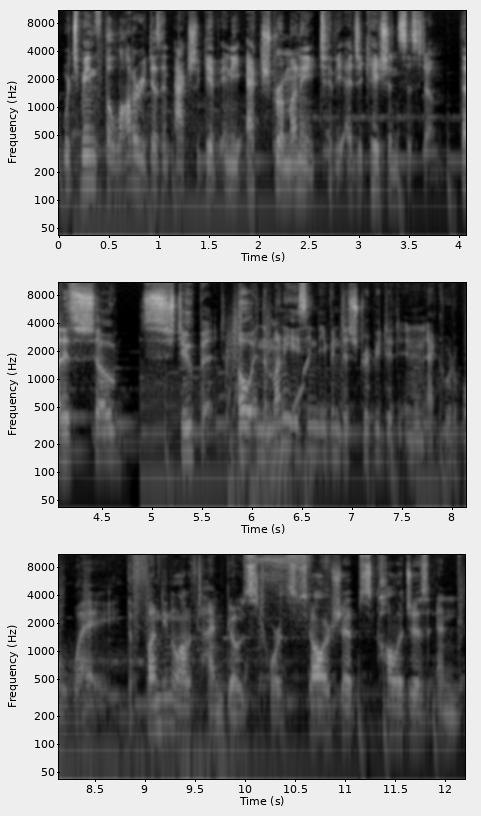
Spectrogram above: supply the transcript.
which means the lottery doesn't actually give any extra money to the education system. That is so stupid. Oh, and the money isn't even distributed in an equitable way. The funding a lot of time goes towards scholarships, colleges, and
